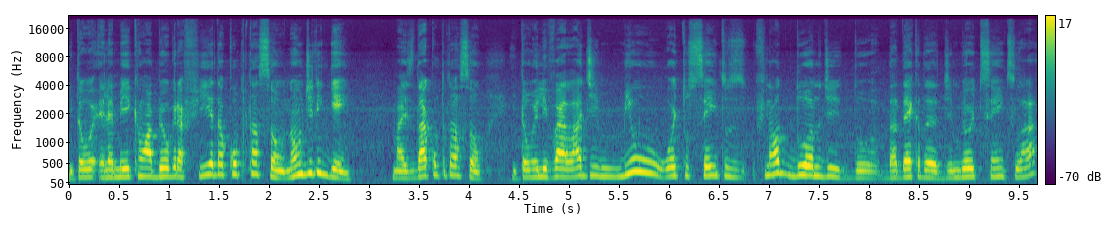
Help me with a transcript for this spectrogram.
Então ele é meio que uma biografia da computação, não de ninguém, mas da computação. Então ele vai lá de 1800, final do ano de, do, da década de 1800 lá,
